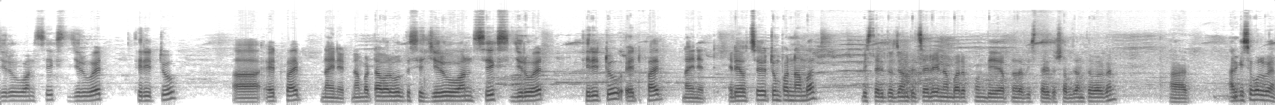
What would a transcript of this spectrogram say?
zero one six zero eight three two eight five nine eight. নাম্বারটা আবার বলতেছি zero one six zero eight three two eight five nine eight. এটা হচ্ছে টুম্পার নাম্বার। বিস্তারিত জানতে চাইলে এই নাম্বারে ফোন দিয়ে আপনারা বিস্তারিত সব জানতে পারবেন। আর আর কিছু বলবেন?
